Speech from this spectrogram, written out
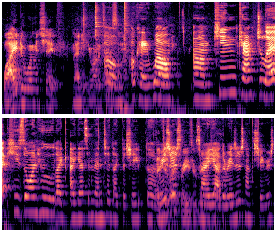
why do women shave? Maddie, you want to tell us Oh, something? okay. Well, um, King Camp Gillette, he's the one who, like, I guess invented like the shape, the, The Gillette razors. razor Sorry, blades, yeah, yeah. the razors, not the shavers.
